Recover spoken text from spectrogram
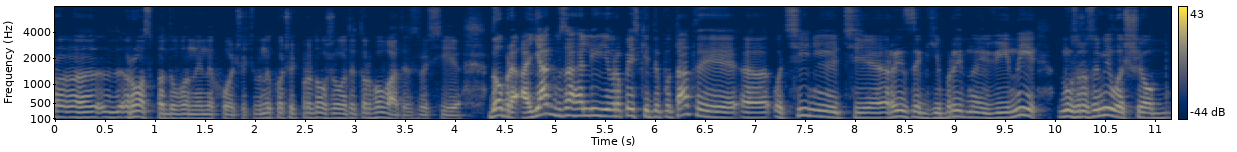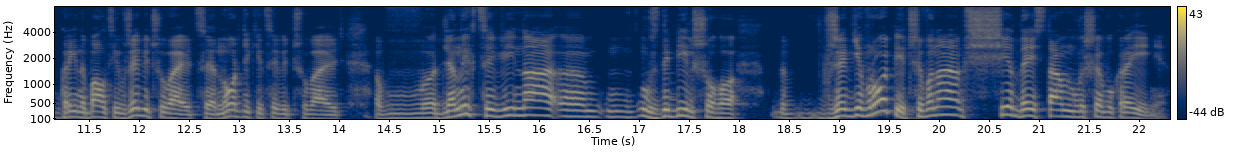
розпаду вони не хочуть, вони хочуть продовжувати торгувати з Росією. Добре, а як взагалі європейські депутати е, оцінюють ризик гібридної війни? Ну зрозуміло, що країни Балтії вже відчувають це, Нордіки це відчувають. В для них це війна е, ну, здебільшого вже в Європі, чи вона ще десь там лише в Україні?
